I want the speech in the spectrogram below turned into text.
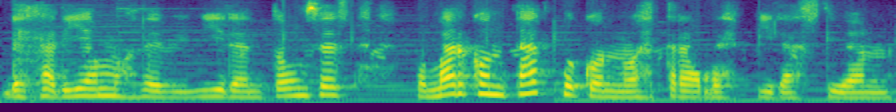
dejaríamos de vivir. Entonces, tomar contacto con nuestra respiración.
